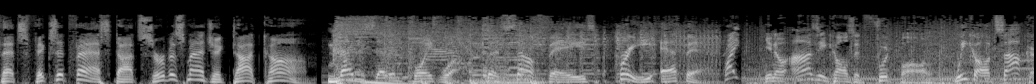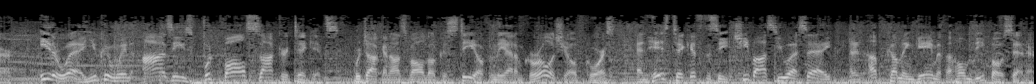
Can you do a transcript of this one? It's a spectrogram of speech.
That's fixitfast.servicemagic.com. 97.1, the South Bay's free FM. Right. You know, Ozzy calls it football. We call it soccer. Either way, you can win Ozzy's football soccer tickets. We're talking Osvaldo Castillo from the Adam Carolla Show, of course, and his tickets to see Chivas USA at an upcoming game at the Home Depot Center.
